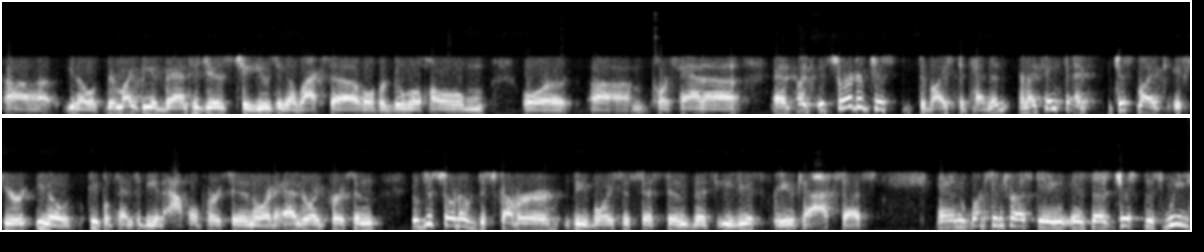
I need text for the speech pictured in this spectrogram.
uh, you know, there might be advantages to using Alexa over Google Home or um, Cortana. And, but it's sort of just device dependent. And I think that just like if you're, you know, people tend to be an Apple person or an Android person, you'll just sort of discover the voice assistant that's easiest for you to access. And what's interesting is that just this week,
